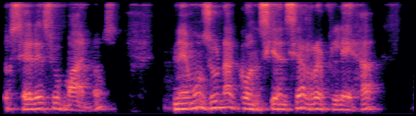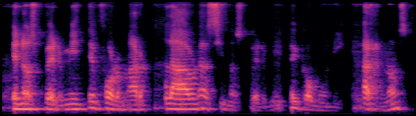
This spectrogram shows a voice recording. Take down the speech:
los seres humanos, tenemos una conciencia refleja que nos permite formar palabras y nos permite comunicarnos.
